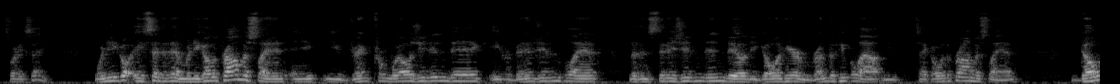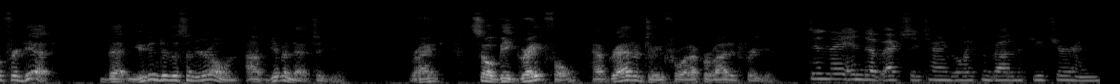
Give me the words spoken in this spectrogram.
That's what he's saying. When you go, he said to them, when you go to the promised land and you, you drink from wells you didn't dig, eat from vineyards you didn't plant, live in cities you didn't, didn't build, you go in here and run the people out and you take over the promised land, don't forget that you didn't do this on your own. I've given that to you, right? So be grateful, have gratitude for what I provided for you. Didn't they end up actually turning away from God in the future and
